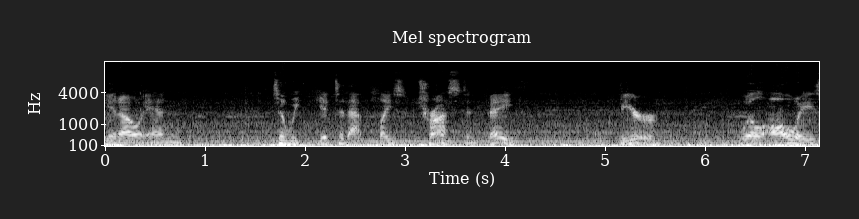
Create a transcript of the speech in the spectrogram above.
You know, and till we get to that place of trust and faith, fear will always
